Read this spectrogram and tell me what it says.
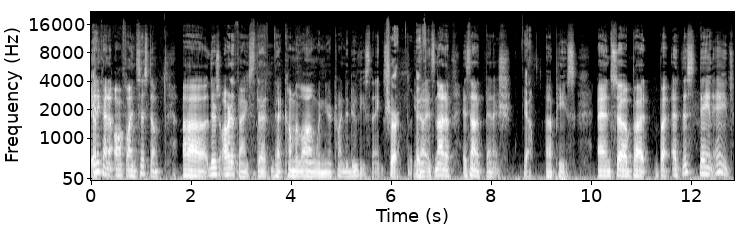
any kind of offline system uh, there's artifacts that, that come along when you're trying to do these things. Sure. You know, it's not a it's not a finish yeah. uh, piece. And so, but but at this day and age,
